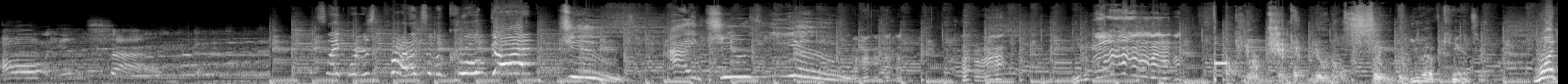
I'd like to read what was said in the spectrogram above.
all inside. It's like we're just products of a cruel god! Choose! I choose you! Fuck Your chicken noodle soup. You have cancer. What?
